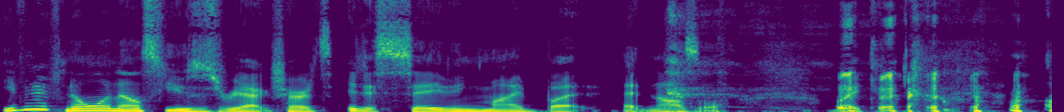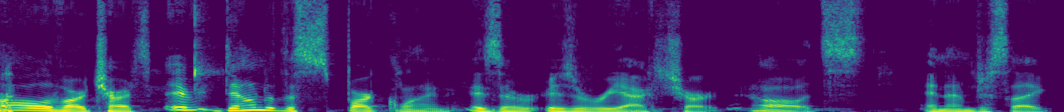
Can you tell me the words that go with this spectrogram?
Even if no one else uses React charts, it is saving my butt at Nozzle. like all of our charts, every, down to the spark line is a is a React chart. Oh, it's and I'm just like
